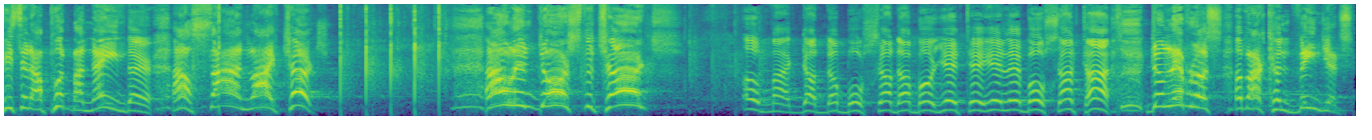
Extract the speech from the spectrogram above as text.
He said, I'll put my name there. I'll sign Life Church. I'll endorse the church. Oh my God. Deliver us of our convenience,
